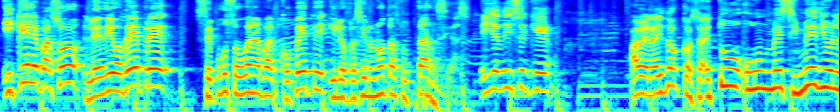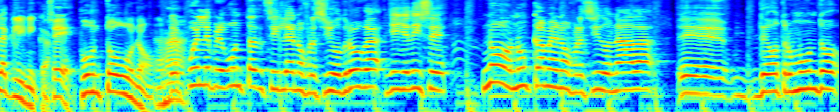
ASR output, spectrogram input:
¿Y qué le pasó? Le dio depre, se puso buena para el copete y le ofrecieron otras sustancias. Ella dice que. A ver, hay dos cosas. Estuvo un mes y medio en la clínica. Sí. Punto uno. Ajá. Después le preguntan si le han ofrecido droga y ella dice: No, nunca me han ofrecido nada eh, de otro mundo,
